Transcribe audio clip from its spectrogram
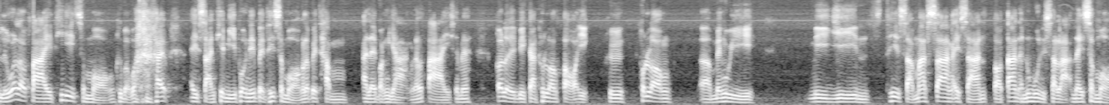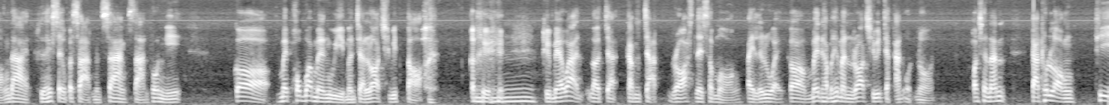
หรือว่าเราตายที่สมองคือแบบว่าคล้ายๆไอ้สารเคมีพวกนี้เป็นที่สมองแล้วไปทำอะไรบางอย่างแล้วตายใช่ไหมก็เลยมีการทดลองต่ออีก คือทดลองเอ่อแมงวีมียีนที่สามารถสร้างไอสารต่อต้านอนุมูลอิสระในสมองได้ คือให้เซลล์ประสาทมันสร้างสารพวกนี้ ก็ไม่พบว่าแมงวีมันจะรอดชีวิตต่อ ก็คืออมคือแม้ว่าเราจะกำจัดรอสในสมองไปเรื่อยๆก็ไม่ทำให้มันรอดชีวิตจากการอดนอน เพราะฉะนั้นการทดลองที่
